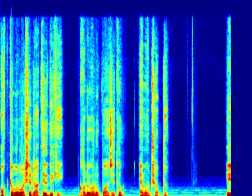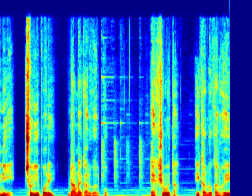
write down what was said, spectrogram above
অক্টোবর মাসের রাতের দিকে ঘন ঘন পাওয়া যেত এমন শব্দ। এ নিয়ে ছড়িয়ে পড়ে নানা গাল গল্প একসময় তা একান ওকান হয়ে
